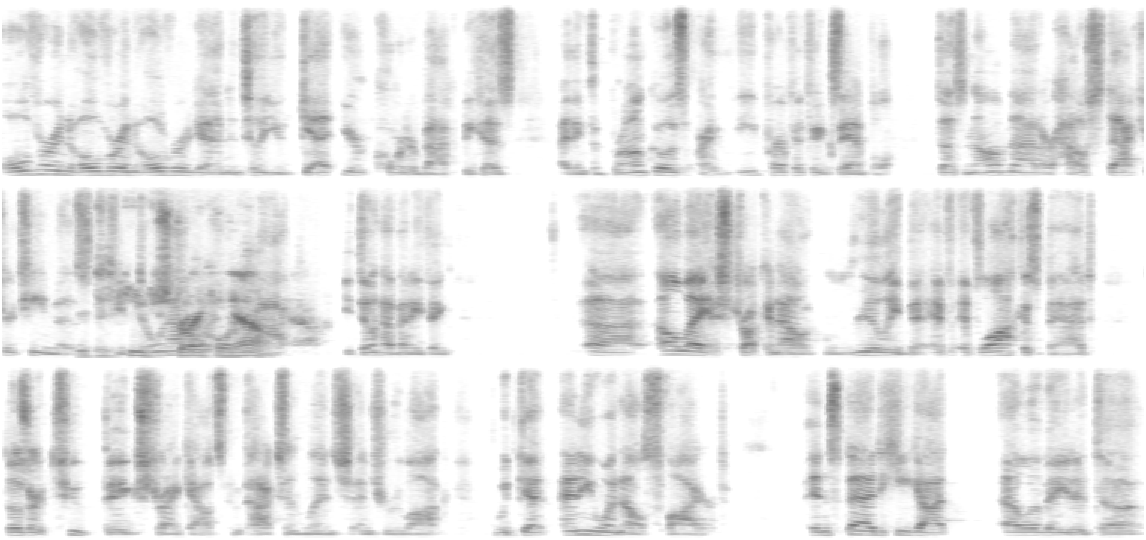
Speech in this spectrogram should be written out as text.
over and over and over again until you get your quarterback because I think the Broncos are the perfect example. Does not matter how stacked your team is. If you don't have a quarterback, out. you don't have anything. Uh, Elway has struck out really bad. If, if Lock is bad, those are two big strikeouts. And Paxton Lynch and Drew Lock would get anyone else fired. Instead, he got elevated to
